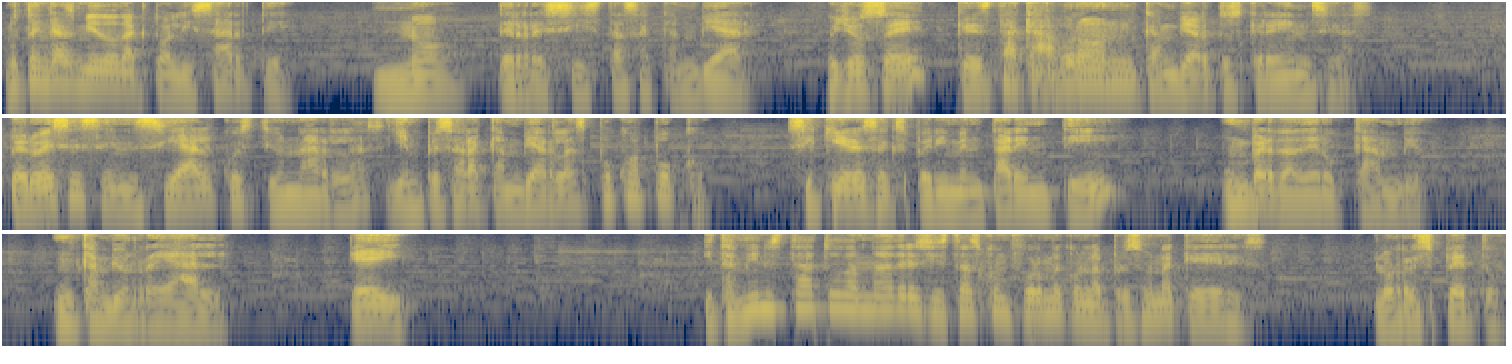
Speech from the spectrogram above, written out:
No tengas miedo de actualizarte. No te resistas a cambiar. Yo sé que está cabrón cambiar tus creencias, pero es esencial cuestionarlas y empezar a cambiarlas poco a poco si quieres experimentar en ti un verdadero cambio, un cambio real. ¡Ey! Y también está toda madre si estás conforme con la persona que eres. Lo respeto.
